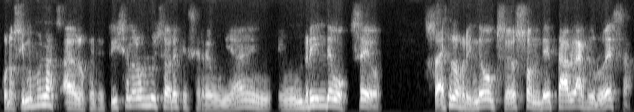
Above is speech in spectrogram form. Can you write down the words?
conocimos a los que te estoy diciendo, los luchadores que se reunían en, en un ring de boxeo. Sabes que los ring de boxeo son de tabla gruesa.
